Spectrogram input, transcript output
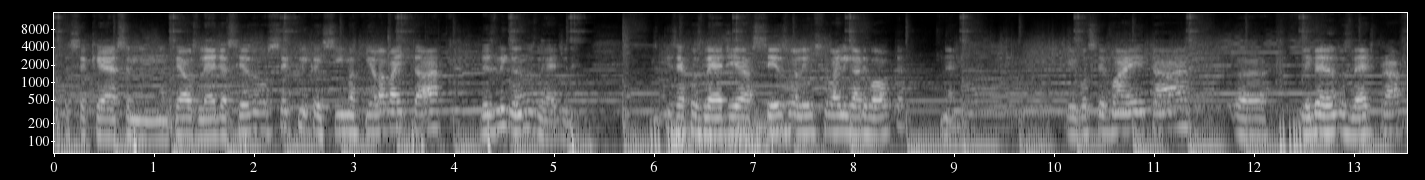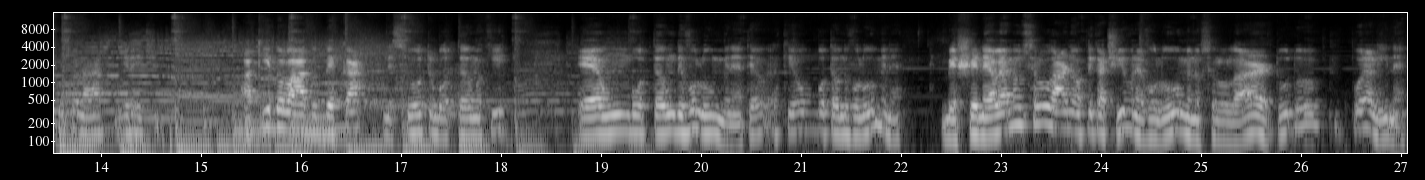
Se você quer se não ter os LED acesos, você clica em cima aqui ela vai estar tá desligando os LED, né? Se quiser com os LED acesos ali, você vai ligar de volta, né? E você vai estar tá, uh, liberando os LEDs para funcionar direitinho. Aqui do lado de cá, nesse outro botão aqui, é um botão de volume, né? Tem, aqui é o botão de volume, né? Mexer nela é no celular, no aplicativo, né? Volume no celular, tudo por ali, né?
